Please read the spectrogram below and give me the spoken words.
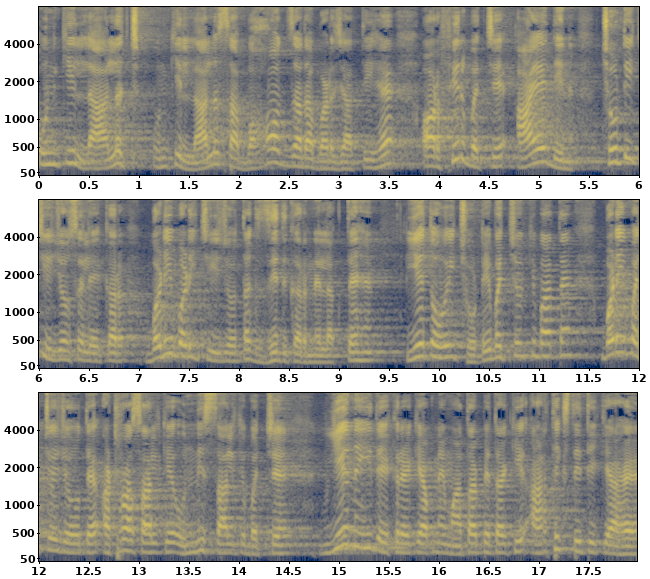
उनकी लालच, उनकी लालसा बहुत ज़्यादा बढ़ जाती है और फिर बच्चे आए दिन छोटी चीज़ों से लेकर बड़ी बड़ी चीज़ों तक जिद करने लगते हैं। ये तो हुई छोटे बच्चों की बातें। बड़े बच्चे जो होते हैं, अठारह साल के, उन्नीस साल के बच्चे, ये नहीं देख रहे कि अपने माता पिता की आर्थिक स्थिति क्या है,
